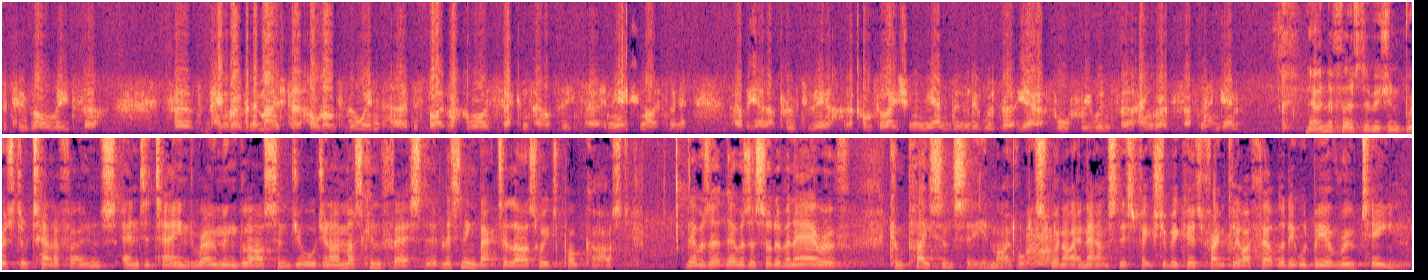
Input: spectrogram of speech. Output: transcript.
the two goal lead for, for Hengrove. And they managed to hold on to the win despite McElroy's second penalty in the 89th minute. But yeah, that proved to be a, a consolation in the end, and it was yeah a 4 3 win for Hengrove. Fascinating game. Now, in the First Division, Bristol Telephones entertained Roman Glass St George, and I must confess that listening back to last week's podcast, there was a there was a sort of an air of complacency in my voice when I announced this fixture because, frankly, I felt that it would be a routine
